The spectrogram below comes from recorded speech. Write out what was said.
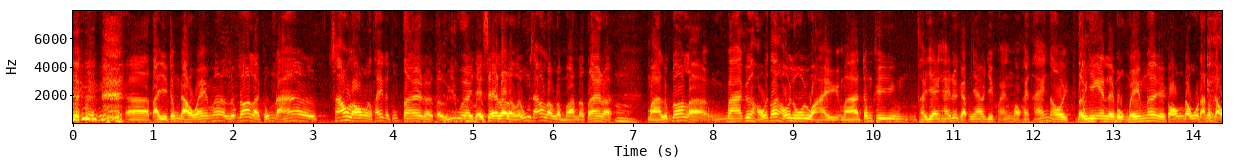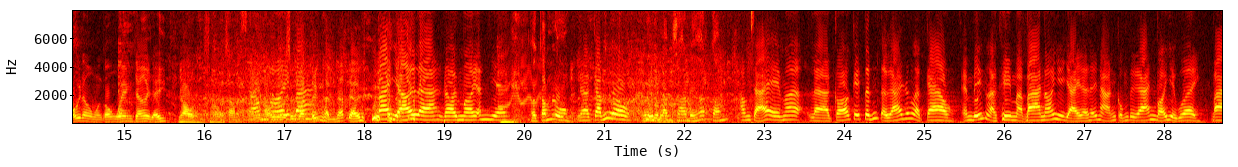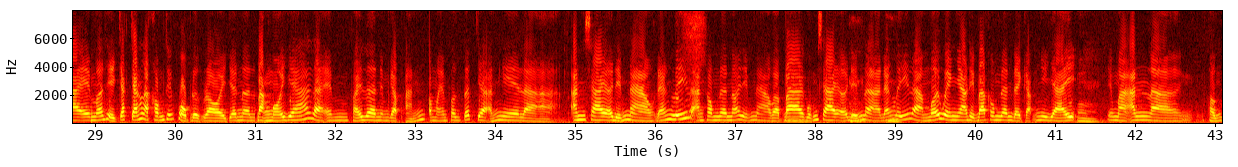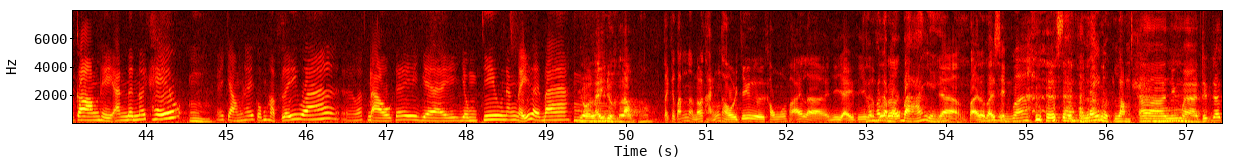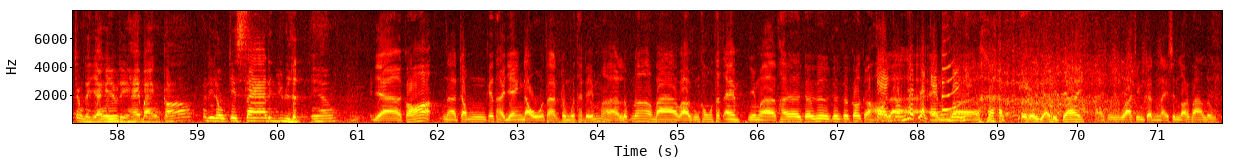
À, tại vì trong đầu em á lúc đó là cũng đã sáu lon là thấy là cũng tê rồi từ dưới quê chạy xe lên là uống sáu lon là mệt là tê rồi. Mà lúc đó là ba cứ hỏi tới hỏi lui hoài mà trong khi thời gian hai đứa gặp nhau chỉ khoảng một hai tháng thôi tự nhiên em lại buộc miệng nói con đâu có rảnh rỗi đâu mà con quen chơi vậy. Rồi sao? Rồi xong Xong mọi rồi, người xung quanh đứng hình hết trơn. Ba vợ là rồi mời anh về. Rồi cấm luôn. Là cấm luôn. Rồi thì làm sao để hết cấm? Ông xã em á là có cái tính tự ái rất là cao. Em biết là khi mà ba nói như vậy là thế nào anh cũng tự ái anh bỏ về quê. Ba em á thì chắc chắn là không thuyết phục được rồi cho nên bằng mọi giá là em phải lên em gặp ảnh. Xong rồi em phân tích cho ảnh nghe là anh sai ở điểm nào đáng lý là anh không nên nói điểm nào và ba cũng sai ở điểm là đáng lý là mới quen nhau thì ba không nên đề cập như vậy. Ừ. nhưng mà anh là phận con thì anh nên nói khéo. Ừ. chồng thấy cũng hợp lý quá. Bắt đầu cái về dùng chiêu năn nỉ lại ba. Rồi lấy được lòng không? Tại cái tánh là nói thẳng thôi chứ không có phải là như vậy chỉ không phải là mổ bả vậy dạ tại là tại xịn quá. Sao phải lấy được lòng? À, nhưng mà trước đó trong thời gian yêu thì hai bạn có đi đâu chơi xa đi du lịch hay không dạ có. Là trong cái thời gian đầu là trong cái thời điểm mà lúc đó ba vợ cũng không có thích em. Nhưng mà thấy có có, có, có, cơ hội Càng là không thích là càng em, đi. ờ, tôi rủ vợ đi chơi. Tại tôi qua chương trình này xin lỗi ba luôn.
